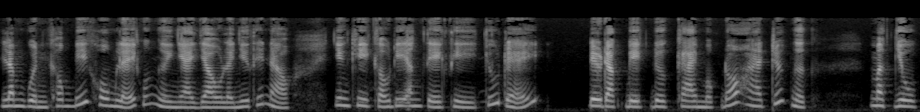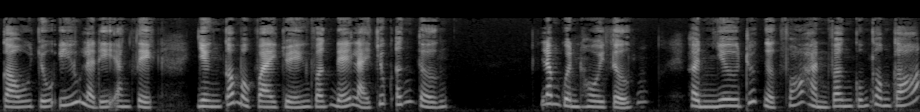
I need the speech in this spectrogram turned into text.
Lâm Quỳnh không biết hôn lễ của người nhà giàu là như thế nào, nhưng khi cậu đi ăn tiệc thì chú rể đều đặc biệt được cài một đóa hoa trước ngực. Mặc dù cậu chủ yếu là đi ăn tiệc, nhưng có một vài chuyện vẫn để lại chút ấn tượng. Lâm Quỳnh hồi tưởng, hình như trước ngực Phó Hành Vân cũng không có,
